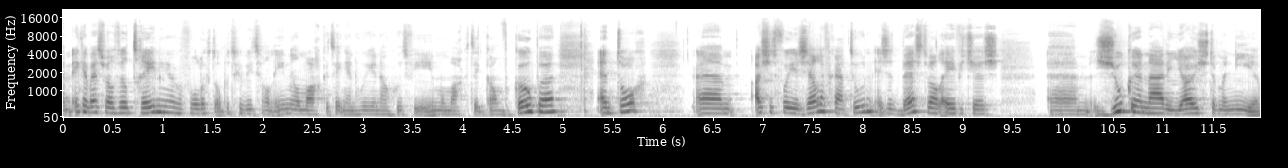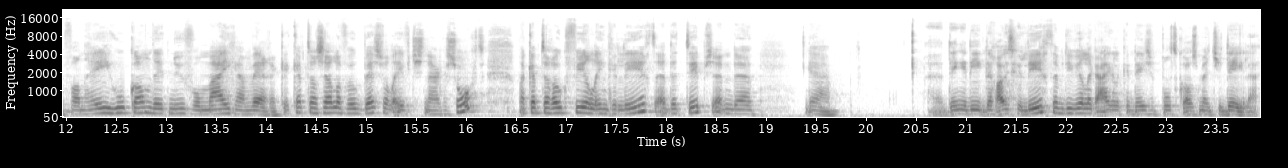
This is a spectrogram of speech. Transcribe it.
Um, ik heb best wel veel trainingen gevolgd op het gebied van e-mailmarketing en hoe je nou goed via e-mailmarketing kan verkopen. En toch, um, als je het voor jezelf gaat doen, is het best wel eventjes um, zoeken naar de juiste manier. Van hey, hoe kan dit nu voor mij gaan werken? Ik heb daar zelf ook best wel eventjes naar gezocht, maar ik heb daar ook veel in geleerd en de tips en de ja, dingen die ik daaruit geleerd heb, die wil ik eigenlijk in deze podcast met je delen.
